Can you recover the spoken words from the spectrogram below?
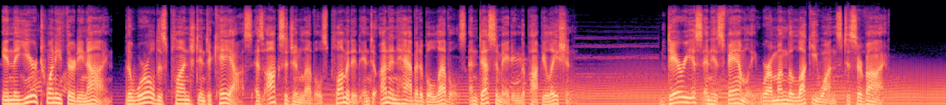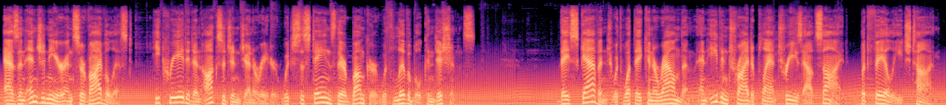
In the year 2039, the world is plunged into chaos as oxygen levels plummeted into uninhabitable levels and decimating the population. Darius and his family were among the lucky ones to survive. As an engineer and survivalist, he created an oxygen generator which sustains their bunker with livable conditions. They scavenge with what they can around them and even try to plant trees outside, but fail each time.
